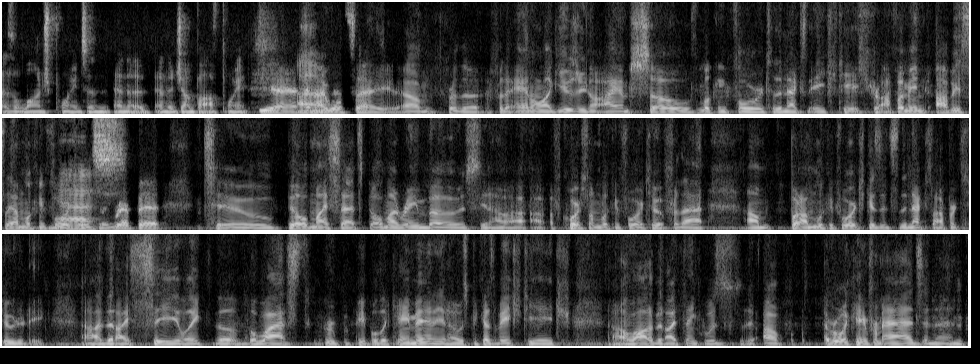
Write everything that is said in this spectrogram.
as a launch point and and a and a jump off point. Yeah, and I um, will say um, for the for the analog user, you know, I am so looking forward to the next HTH drop. I mean, obviously, I'm looking forward yes. to, to rip it to build my sets, build my rainbows. You know, uh, of course, I'm looking forward to it for that. Um, but I'm looking forward to because it's the next opportunity uh, that I see. Like the the last group of people that came in, you know, was because of HTH. Uh, a lot of it, I think, was uh, everyone came from ads, and then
